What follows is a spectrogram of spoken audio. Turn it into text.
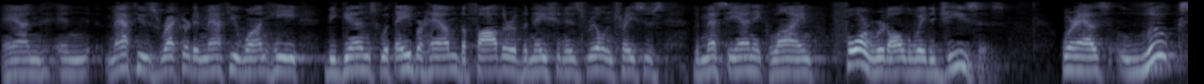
And in Matthew's record, in Matthew 1, he begins with Abraham, the father of the nation Israel, and traces the messianic line forward all the way to Jesus. Whereas Luke's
